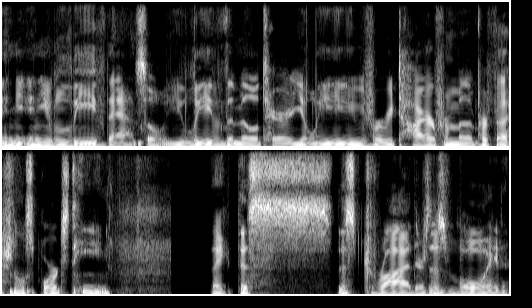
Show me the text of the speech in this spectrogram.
And you, and you leave that. So you leave the military, you leave or retire from a professional sports team. Like this, this drive, there's this void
